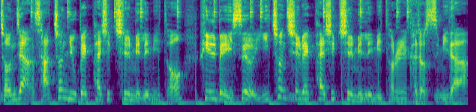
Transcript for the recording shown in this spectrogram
전장 4687mm, 휠베이스 2787mm를 가졌습니다.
